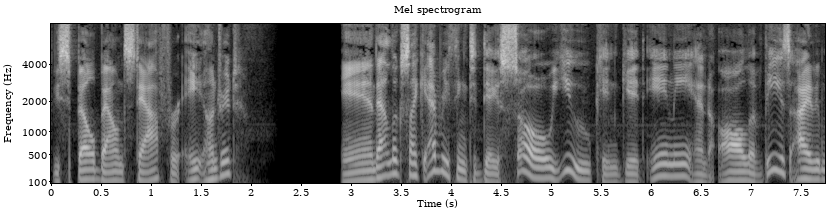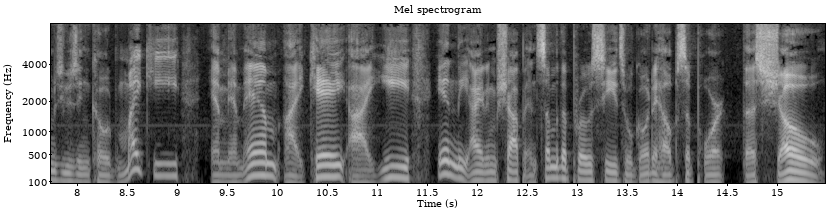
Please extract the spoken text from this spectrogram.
the Spellbound Staff for 800 and that looks like everything today. So you can get any and all of these items using code Mikey M M M I K I E in the item shop, and some of the proceeds will go to help support the show.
